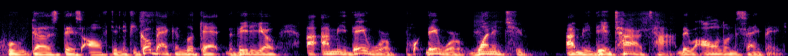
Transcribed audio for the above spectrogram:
who does this often. If you go back and look at the video, I I mean, they were they were one and two. I mean, the entire time they were all on the same page.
